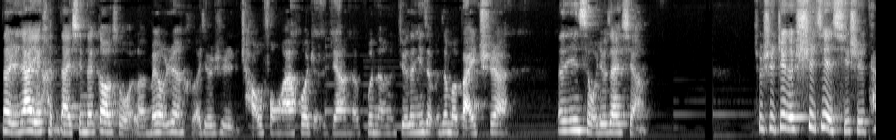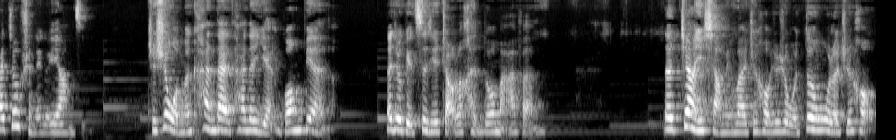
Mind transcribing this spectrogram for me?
那人家也很耐心的告诉我了，没有任何就是嘲讽啊，或者这样的，不能觉得你怎么这么白痴啊。那因此我就在想，就是这个世界其实它就是那个样子，只是我们看待它的眼光变了，那就给自己找了很多麻烦。那这样一想明白之后，就是我顿悟了之后，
